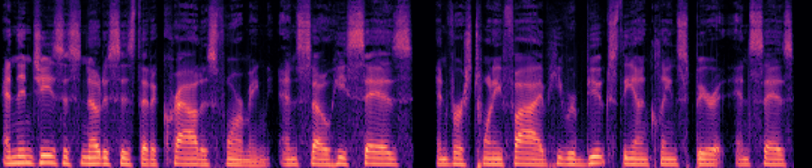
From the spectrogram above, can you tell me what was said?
And then Jesus notices that a crowd is forming. And so he says in verse 25, he rebukes the unclean spirit and says,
